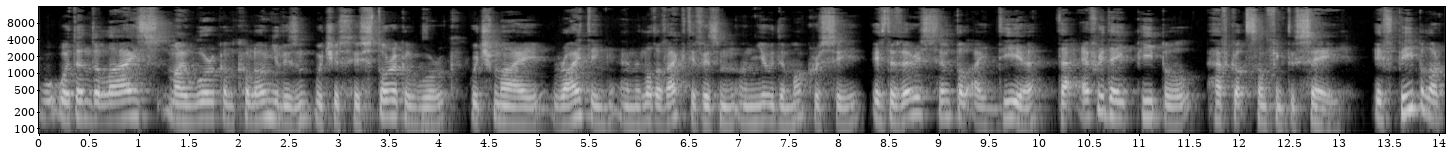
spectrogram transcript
what underlies my work on colonialism, which is historical work, which my writing and a lot of activism on new democracy is the very simple idea that everyday people have got something to say. If people are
